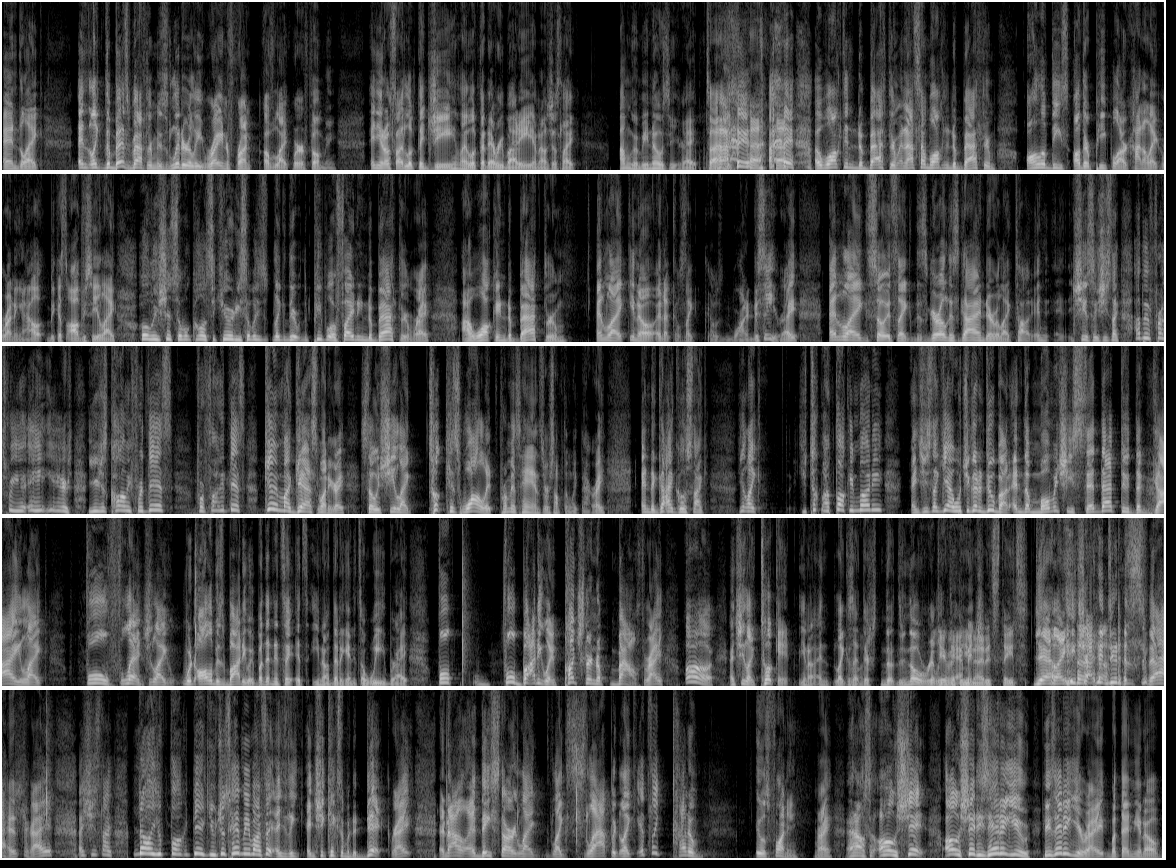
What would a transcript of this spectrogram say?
And, like, and, like, the men's bathroom is literally right in front of, like, where we're filming. And, you know, so I looked at G, and I looked at everybody, and I was just like, I'm gonna be nosy, right? So I, I, I walked into the bathroom, and as I'm walking into the bathroom, all of these other people are kind of like running out because obviously, like, holy shit, someone called security. Somebody's like, the people are fighting in the bathroom, right? I walk in the bathroom, and like, you know, and I was like, I was wanted to see, right? And like, so it's like this girl, this guy, and they were like talking, and, she's she's like, I've been friends with you eight years. You just call me for this, for fucking this. Give me my gas money, right? So she like took his wallet from his hands or something like that, right? And the guy goes like, you're like, you took my fucking money? And she's like, yeah, what you gonna do about it? And the moment she said that, dude, the guy like full fledged, like with all of his body weight. But then it's a, it's you know, then again, it's a weeb, right? Full full body weight, punched her in the mouth, right? Oh, and she like took it, you know, and like I said, oh, there's no, there's no really Give it the. United States? Yeah, like he tried to do the smash, right? And she's like, "No, you fucking dick! You just hit me in my face!" And, he- and she kicks him in the dick, right? And now and they start like like slapping, like it's like kind of, it was funny, right? And I was like, "Oh shit! Oh shit! He's hitting you! He's hitting you!" Right? But then you know.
